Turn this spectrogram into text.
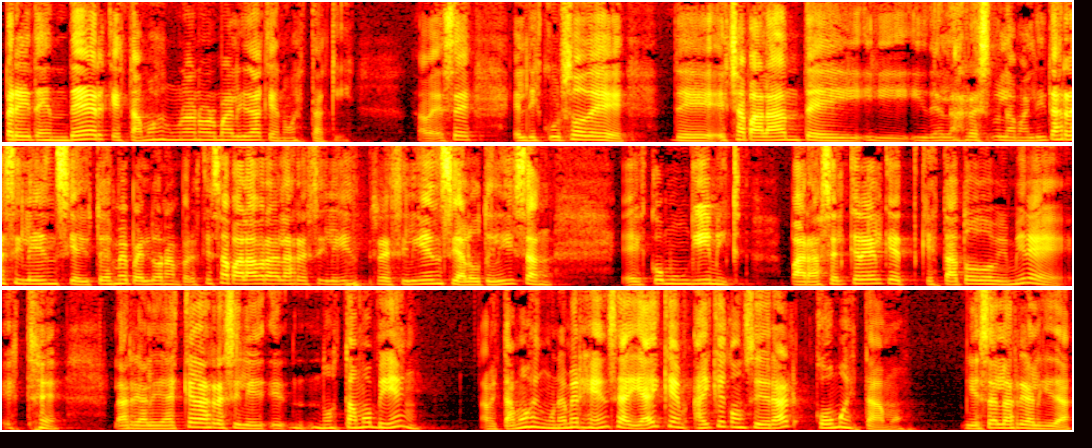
pretender que estamos en una normalidad que no está aquí. A veces el discurso de, de echa para adelante y, de la, la, maldita resiliencia, y ustedes me perdonan, pero es que esa palabra de la resiliencia lo utilizan, es como un gimmick para hacer creer que, que está todo bien. Mire, este, la realidad es que la resiliencia, no estamos bien Estamos en una emergencia y hay que, considerar cómo estamos. Y esa es la realidad.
